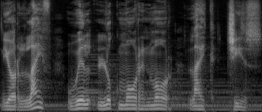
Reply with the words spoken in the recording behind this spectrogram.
Your life will look more and more like Jesus.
